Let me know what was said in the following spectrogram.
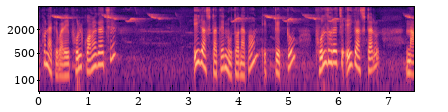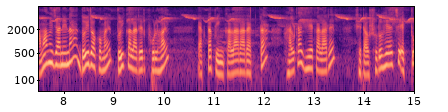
এখন একেবারে ফুল কমে গেছে। এই গাছটাতে নতুন এখন একটু একটু ফুল ধরেছে। এই গাছটার নাম আমি জানি না, দুই রকমের, দুই কালারের ফুল হয়। একটা পিঙ্ক কালার আর একটা হালকা ঘিয়ে কালারের সেটাও শুরু হয়েছে, একটু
